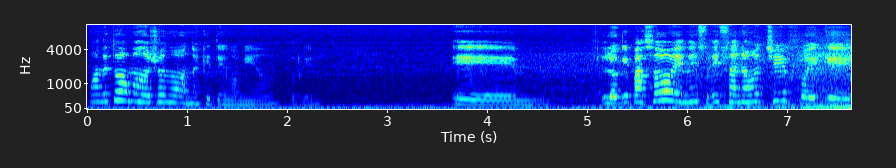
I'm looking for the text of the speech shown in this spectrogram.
Bueno, de todos modos, yo no, no es que tengo miedo, porque. eh, lo que pasó en es- esa noche fue que.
